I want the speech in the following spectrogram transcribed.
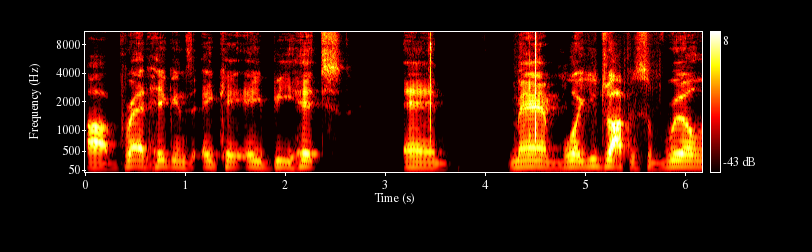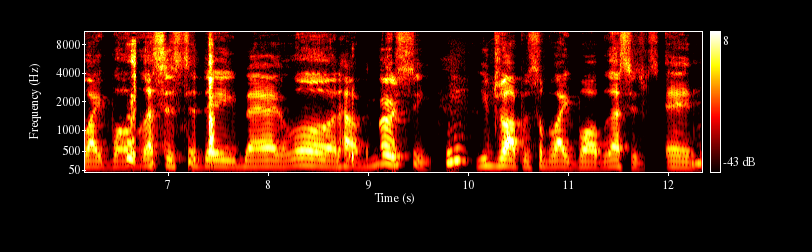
Uh, Brett Higgins, aka B Hitz. And man, boy, you dropping some real light bulb lessons today, man. Lord have mercy you dropping some light bulb lessons. And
